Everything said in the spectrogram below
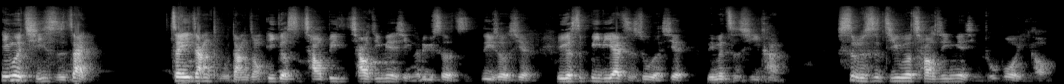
因为其实在这一张图当中，一个是超 B 超金面型的绿色指绿色线，一个是 B D I 指数的线，你们仔细看，是不是几乎超金面型突破以后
